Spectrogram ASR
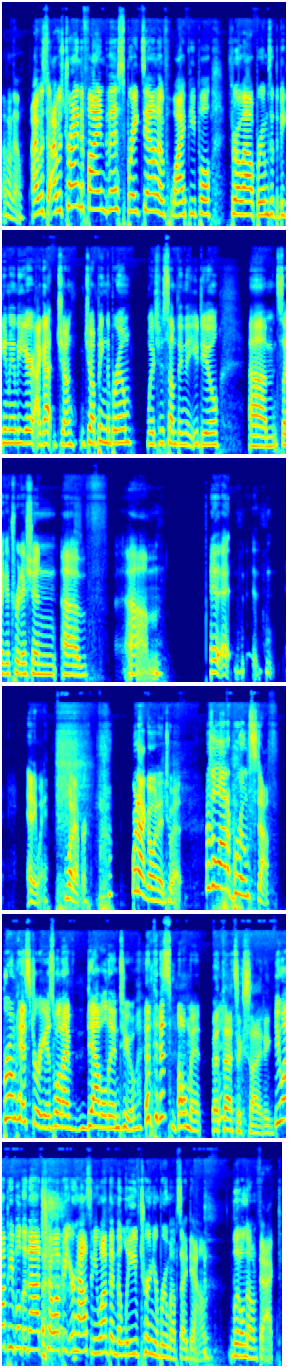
I don't know. I was, I was trying to find this breakdown of why people throw out brooms at the beginning of the year. I got junk, jumping the broom, which is something that you do. Um, it's like a tradition of, um, it, it- anyway, whatever. We're not going into it. There's a lot of broom stuff. Broom history is what I've dabbled into at this moment. But that's exciting. If you want people to not show up at your house and you want them to leave, turn your broom upside down. Little known fact.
